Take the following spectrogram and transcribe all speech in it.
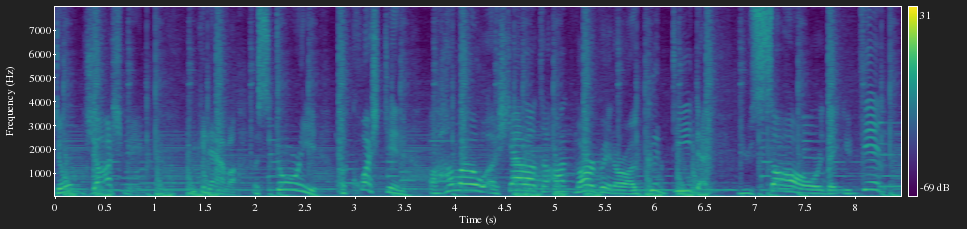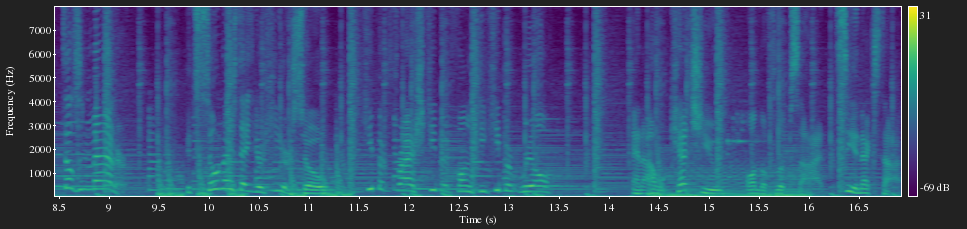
don'tjoshme. You can have a, a story, a question, a hello, a shout out to Aunt Margaret, or a good deed that you saw or that you did, doesn't matter. It's so nice that you're here, so keep it fresh, keep it funky, keep it real, and I will catch you on the flip side. See you next time.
